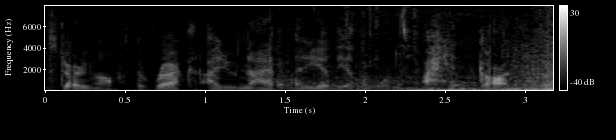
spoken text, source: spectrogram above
starting off with the Rex. I do not have any of the other ones. I had gotten the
